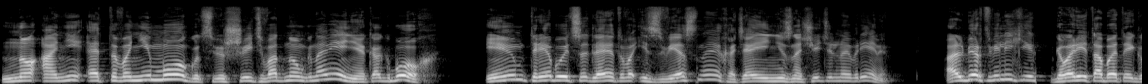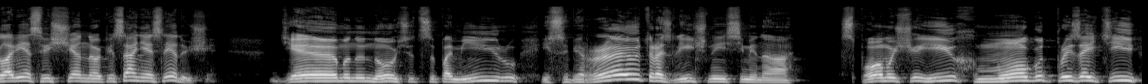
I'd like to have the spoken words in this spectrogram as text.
Но они этого не могут совершить в одно мгновение, как Бог. Им требуется для этого известное, хотя и незначительное время. Альберт Великий говорит об этой главе Священного Писания следующее. «Демоны носятся по миру и собирают различные семена». С помощью их могут произойти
